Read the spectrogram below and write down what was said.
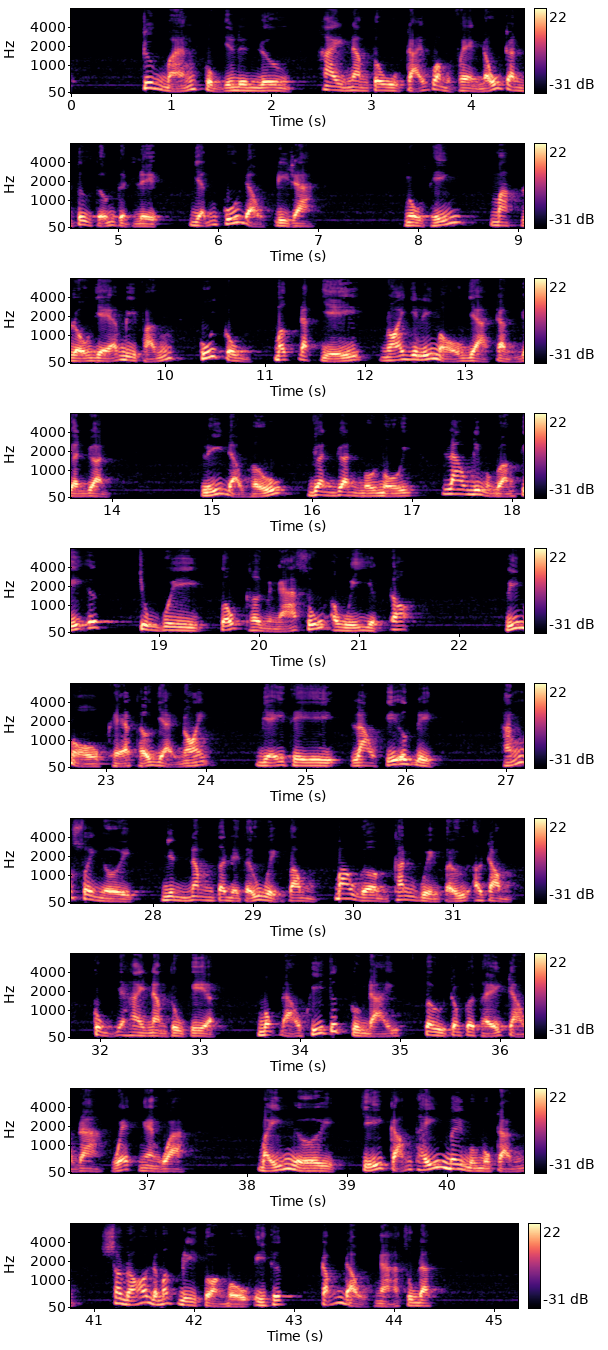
Trương Mãn cùng với Đinh Lương, hai nam tu trải qua một phen đấu tranh tư tưởng kịch liệt, dẫn cúi đầu đi ra. Ngô Thiến mặt lộ vẻ bi phẫn, cuối cùng bất đắc dĩ nói với Lý Mộ và Trần Doanh Doanh. Lý Đạo Hữu, Doanh Doanh muội muội lao đi một đoạn ký ức, chung quy tốt hơn là ngã xuống ở quỷ vực đó. Lý Mộ khẽ thở dài nói, Vậy thì lao ký ức đi. Hắn xoay người, nhìn năm tên đệ tử quyền tông, bao gồm thanh quyền tử ở trong, cùng với hai nam tu kia, một đạo khí tức cường đại từ trong cơ thể trào ra quét ngang qua. Bảy người chỉ cảm thấy mê muội một trận, sau đó đã mất đi toàn bộ ý thức, cắm đầu ngã xuống đất.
